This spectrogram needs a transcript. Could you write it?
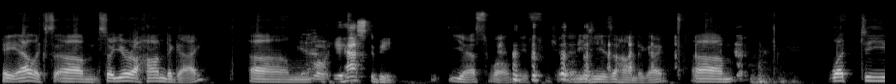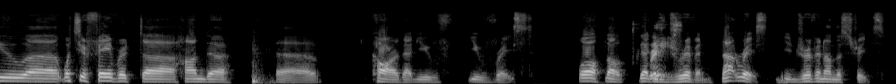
hey, Alex. Um, so you're a Honda guy. Um, yeah. Well, he has to be. Yes. Well, he is a Honda guy. Um, what do you? Uh, what's your favorite uh, Honda uh, car that you've you've raced? Well, no, that Raced. you've driven, not raced. You've driven on the streets.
